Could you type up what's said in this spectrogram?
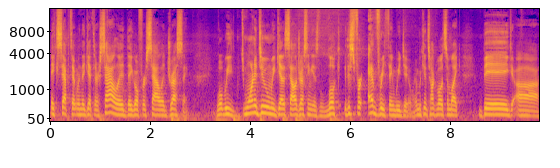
Except that when they get their salad, they go for salad dressing. What we want to do when we get a salad dressing is look. This is for everything we do, and we can talk about some like big, uh,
